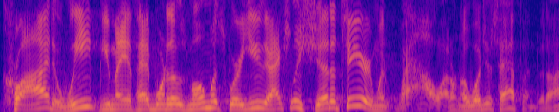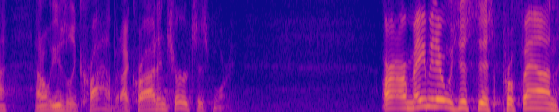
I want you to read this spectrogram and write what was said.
cry, to weep, you may have had one of those moments where you actually shed a tear and went, Wow, I don't know what just happened, but I, I don't usually cry, but I cried in church this morning. Or, or maybe there was just this profound,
